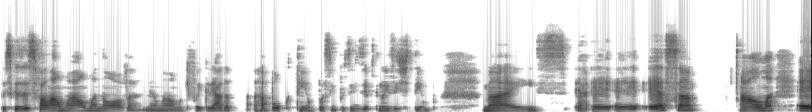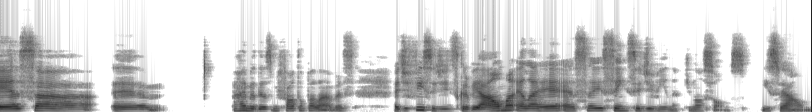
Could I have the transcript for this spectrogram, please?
Por isso que às vezes falar ah, uma alma nova, né? Uma alma que foi criada há pouco tempo, assim por se dizer, porque não existe tempo. Mas é, é, é essa a alma é essa. É, ai meu Deus, me faltam palavras. É difícil de descrever. A alma, ela é essa essência divina que nós somos. Isso é a alma,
